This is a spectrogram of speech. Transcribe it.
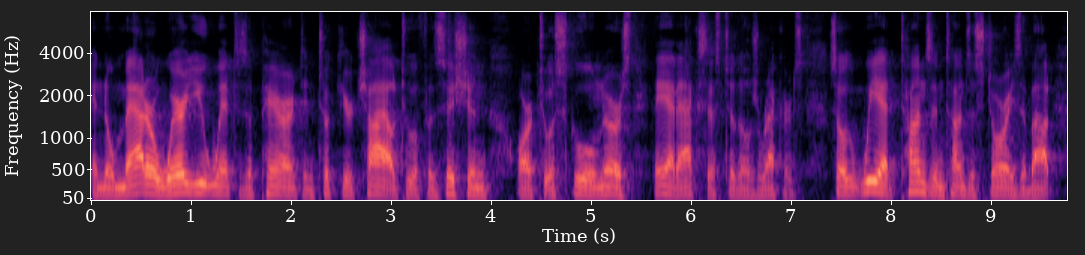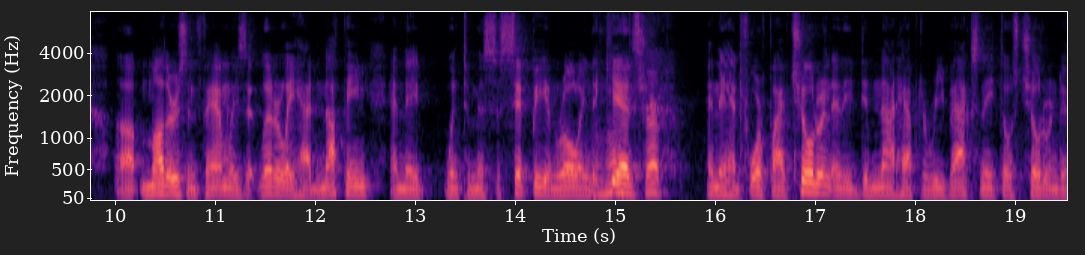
and no matter where you went as a parent and took your child to a physician or to a school nurse, they had access to those records. So we had tons and tons of stories about uh, mothers and families that literally had nothing and they went to Mississippi enrolling the mm-hmm, kids. Sure. And they had four or five children and they did not have to revaccinate those children to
